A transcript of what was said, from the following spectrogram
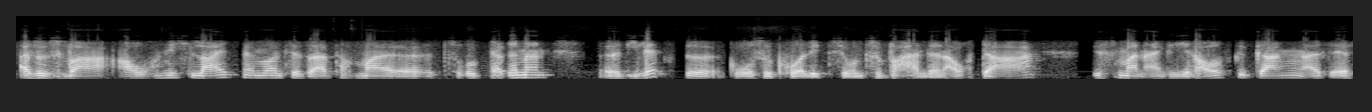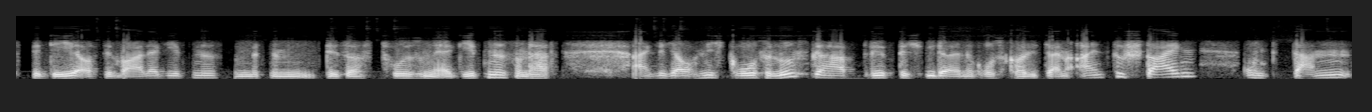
Also es war auch nicht leicht, wenn wir uns jetzt einfach mal äh, zurückerinnern, äh, die letzte große Koalition zu behandeln. Auch da ist man eigentlich rausgegangen als SPD aus dem Wahlergebnis mit einem desaströsen Ergebnis und hat eigentlich auch nicht große Lust gehabt, wirklich wieder in eine große Koalition einzusteigen. Und dann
